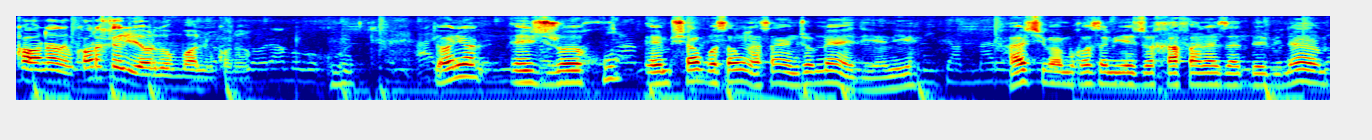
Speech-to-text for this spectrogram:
کار ندارم. کار خیلی یار دنبال می‌کنم. دانیال اجرای خوب امشب واسه اون اصلا انجام ندی یعنی هرچی من می‌خواستم یه اجرا خفن ازت ببینم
